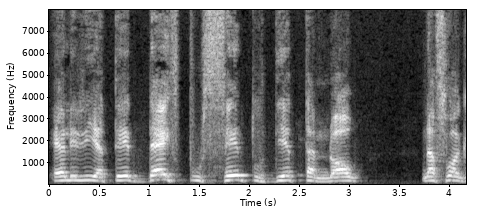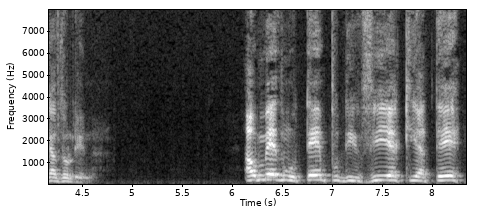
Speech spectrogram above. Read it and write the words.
ela iria ter 10% de etanol na sua gasolina. Ao mesmo tempo, dizia que ia ter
